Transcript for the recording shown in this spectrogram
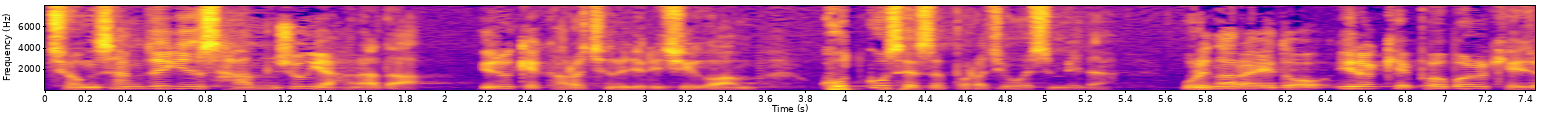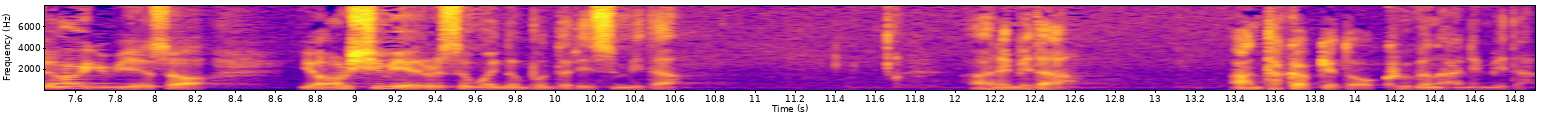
정상적인 삶 중의 하나다. 이렇게 가르치는 일이 지금 곳곳에서 벌어지고 있습니다. 우리나라에도 이렇게 법을 개정하기 위해서 열심히 애를 쓰고 있는 분들이 있습니다. 아닙니다. 안타깝게도 그건 아닙니다.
